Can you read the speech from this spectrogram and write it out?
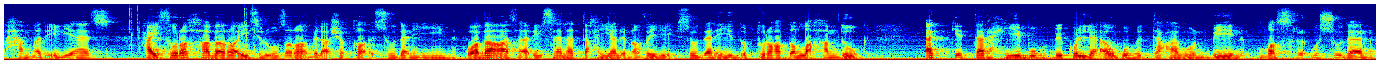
محمد إلياس حيث رحب رئيس الوزراء بالأشقاء السودانيين وبعث رسالة تحية لنظيره السوداني الدكتور عبد الله حمدوك. أكد ترحيبه بكل أوجه التعاون بين مصر والسودان.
